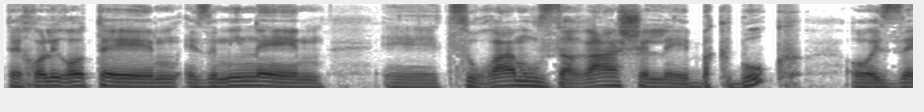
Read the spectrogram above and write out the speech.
אתה יכול לראות uh, איזה מין uh, צורה מוזרה של בקבוק. או איזה...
